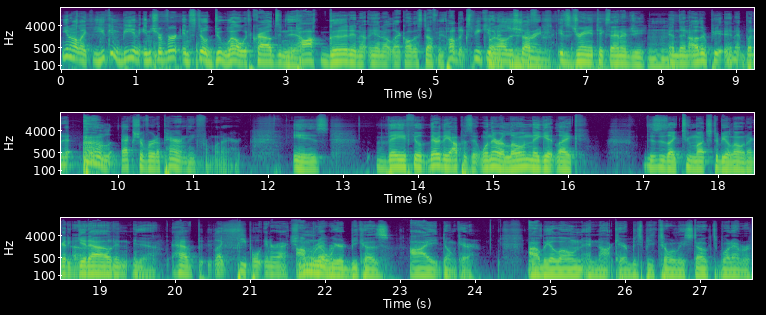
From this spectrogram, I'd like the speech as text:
you know, like you can be an introvert and still do well with crowds and Yeah. talk good and uh, you know like all this stuff and public speaking But and all this stuff. draining. Mm-hmm. It's draining. It takes energy, and then other people. But it, extrovert, apparently, from what I heard, is they feel they're the opposite. When they're alone, they get like. This is like too much to be alone. I got to get out and, and Uh, yeah. have like people interaction. I'm real weird because I don't care. I'll be alone and not care, just be totally stoked, whatever,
